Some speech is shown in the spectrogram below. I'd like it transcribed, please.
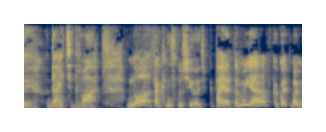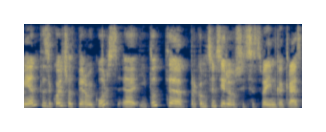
талмуты, дайте два. Но так не случилось. Поэтому я в какой-то момент закончила первый курс, э, и тут, э, проконсультировавшись со своим как раз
